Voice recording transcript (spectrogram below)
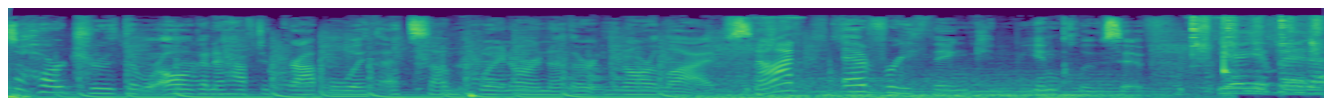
Here's a hard truth that we're all going to have to grapple with at some point or another in our lives. Not everything can be inclusive. Yeah, you better.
